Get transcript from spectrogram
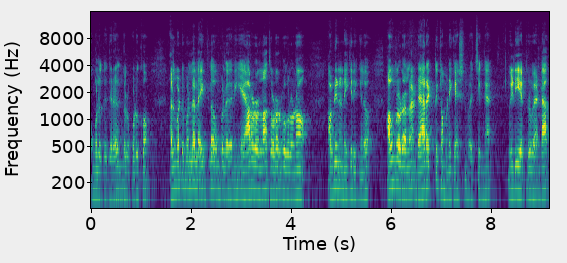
உங்களுக்கு கிரகங்கள் கொடுக்கும். அது மட்டும் இல்லை லைஃப்பில் உங்களை நீங்கள் யாரோடலாம் தொடர்பு கொள்ளணும் அப்படின்னு நினைக்கிறீங்களோ அவங்களோடலாம் டைரக்ட் கம்யூனிகேஷன் வச்சுங்க. மீடியேட்டர் வேண்டாம்.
